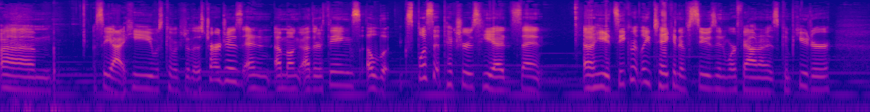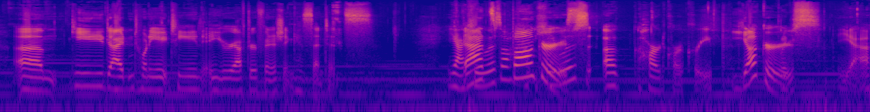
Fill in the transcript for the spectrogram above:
Um, so yeah, he was convicted of those charges, and among other things, explicit pictures he had sent, uh, he had secretly taken of Susan were found on his computer. Um, he died in 2018, a year after finishing his sentence. Yeah, That's he was a bonkers. He was a hardcore creep. Yuckers! Yeah.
